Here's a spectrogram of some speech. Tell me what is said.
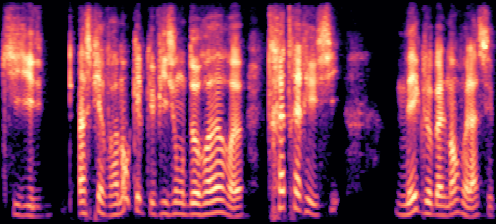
qui inspire vraiment quelques visions d'horreur très très réussies. Mais globalement, voilà, c'est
